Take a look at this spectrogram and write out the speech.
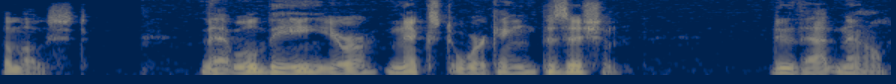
the most. That will be your next working position. Do that now.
